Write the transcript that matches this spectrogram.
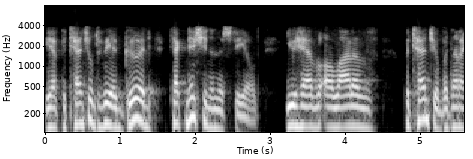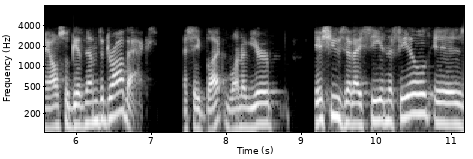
You have potential to be a good technician in this field. You have a lot of potential, but then I also give them the drawbacks. I say, but one of your issues that I see in the field is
